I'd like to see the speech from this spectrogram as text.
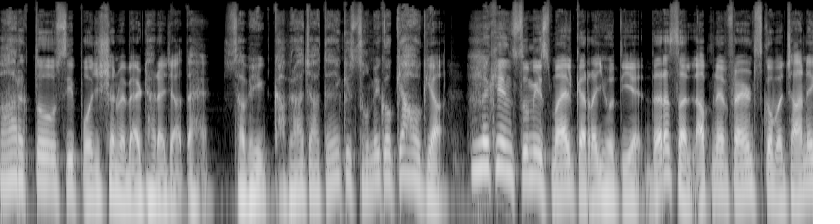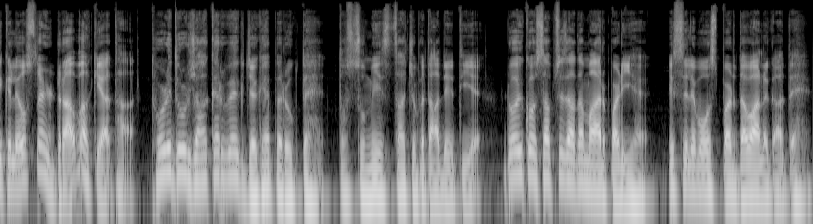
पार्क तो उसी पोजीशन में बैठा रह जाता है। सभी घबरा जाते हैं कि सुमी को क्या हो गया। लेकिन सुमी स्माइल कर रही होती है। दरअसल, अपने फ्रेंड्स को बचाने के लिए उसने ड्रामा किया था। थोड़ी दूर जाकर वे एक जगह पर रुकते हैं तो सुमी सच बता देती है। डोई को सबसे ज़्यादा मार पड़ी है, इसलिए वो उस पर दवा लगाते हैं।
